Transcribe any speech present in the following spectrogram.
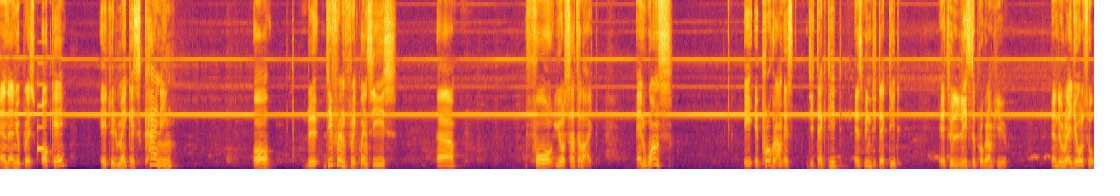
and then you press OK it will make a scanning of the different frequencies uh, for your satellite and once a, a program is detected, has been detected, it will list the program here. And the radio also,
